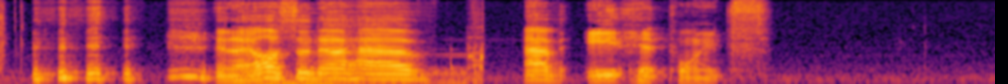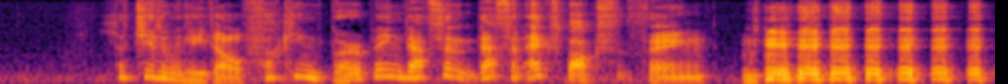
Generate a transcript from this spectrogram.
and I also now have have eight hit points. Legitimately though, fucking burping? That's an that's an Xbox thing.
